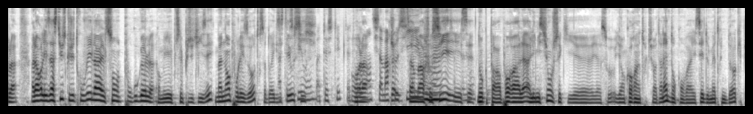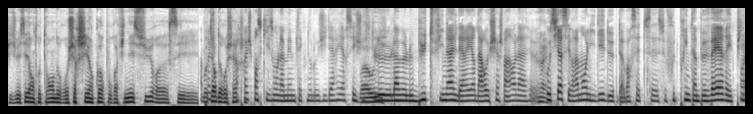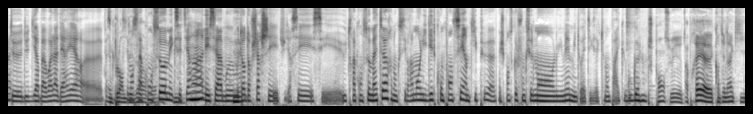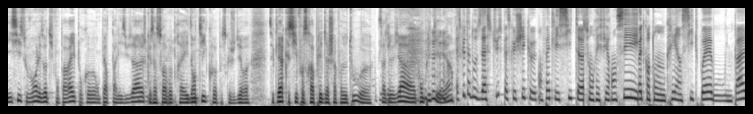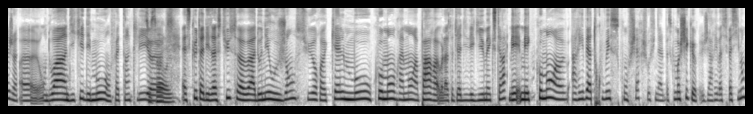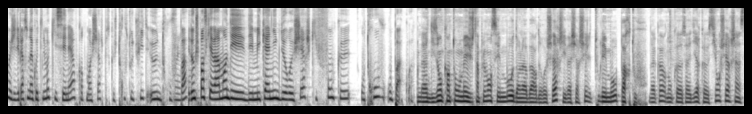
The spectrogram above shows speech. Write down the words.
Voilà. Alors les astuces que j'ai trouvées là, elles sont pour Google, comme c'est le plus utilisé. Maintenant pour les autres, ça doit exister aussi. Ouais, bah, tester peut-être. Voilà. si ça marche aussi. Ça marche aussi. Et c'est donc par rapport à, l'émission, je sais qu'il y, a encore un truc sur Internet, donc on va essayer de mettre une doc. Et puis je vais essayer entre temps de rechercher encore pour affiner sur euh, ces moteurs de recherche. Après, je pense qu'ils ont la même technologie derrière. C'est juste bah le, le but final derrière de la recherche. Enfin voilà, euh, c'est vraiment l'idée de d'avoir cette ce footprint un peu vert et puis de de dire bah voilà derrière euh, parce que forcément ça consomme etc. Mm. les mm. moteurs de recherche c'est je veux dire c'est c'est ultra consommateur. Donc c'est vraiment l'idée de compenser un petit peu euh, je pense que le fonctionnement lui-même il doit être exactement pareil que Google je pense oui. Après euh, quand il y en a un qui initie souvent les autres ils font pareil pour qu'on perde pas les usages que ça soit à peu près identique quoi. Parce que je veux dire c'est clair que s'il faut se rappeler de chaque fois de tout ça devient compliqué hein. est-ce que tu as d'autres astuces? Parce que je sais que en fait les sites sont référencés. En fait quand on crée un site web ou une page on doit indiquer des mots en fait un clé. Euh, est-ce que tu as des astuces euh, à donner aux gens sur euh, quels mots ou comment vraiment, à part, voilà, tu as déjà dit des guillemets, etc. Mais, mais comment arriver à trouver ce qu'on cherche au final? Parce que moi, je sais que j'arrive assez facilement, mais j'ai des personnes à côté de moi qui s'énervent quand moi je cherche parce que je trouve tout de suite et eux ne trouvent pas. Et donc, je pense qu'il y a vraiment des, des mécaniques de recherche qui font que on trouve ou pas quoi. Ben, disons quand on met juste simplement ces mots dans la barre de recherche, il va chercher tous les mots partout. D'accord? Donc euh, ça veut dire que si on cherche un,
